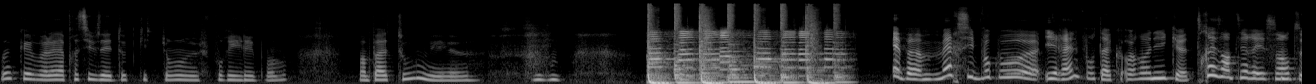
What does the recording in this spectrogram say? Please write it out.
Donc euh, voilà, après si vous avez d'autres questions, euh, je pourrais y répondre. Enfin pas à tout, mais euh, Eh ben, merci beaucoup euh, Irène pour ta chronique très intéressante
